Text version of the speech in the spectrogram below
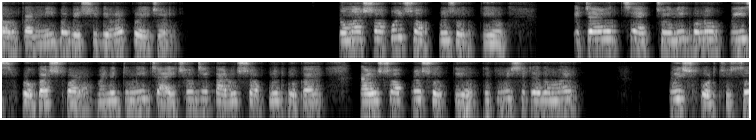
দরকার নেই বা বেশি দেওয়ার প্রয়োজন তোমার সকল স্বপ্ন সত্যি হোক এটা হচ্ছে অ্যাকচুয়ালি কোনো উইস প্রকাশ করা। মানে তুমি চাইছো যে কারোর স্বপ্ন প্রকাশ, কারোর স্বপ্ন সত্যি হোক তো তুমি সেটা তোমার উইশ করছ। So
